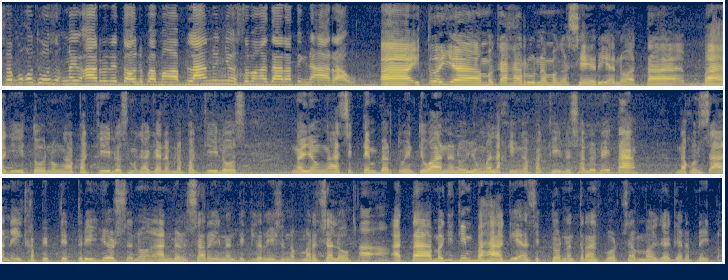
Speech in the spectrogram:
so bukod ho ngayong araw nito, ano pa mga plano nyo sa mga darating na araw? Ah, ito ay ah, magkakaroon ng mga serye ano at ah, bahagi ito ng pagkilos, magaganap na pagkilos ngayong ah, September 21 ano yung malaking ah, pagkilos sa Luneta na kung saan ay ka-53 years ano anniversary ng Declaration of Martial Law Oo. at ah, magiging bahagi ang sektor ng transport sa magaganap na ito.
